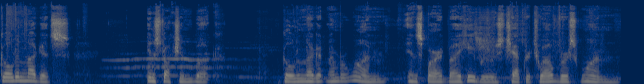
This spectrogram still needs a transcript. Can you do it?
Golden nuggets instruction book. Golden nugget number one, inspired by Hebrews chapter 12, verse 1.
